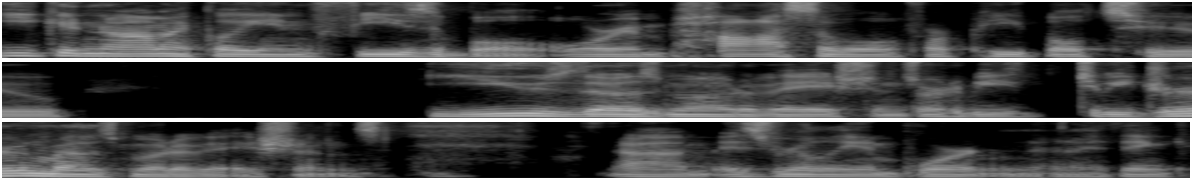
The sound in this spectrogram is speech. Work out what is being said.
economically infeasible or impossible for people to use those motivations or to be to be driven by those motivations um, is really important. And I think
